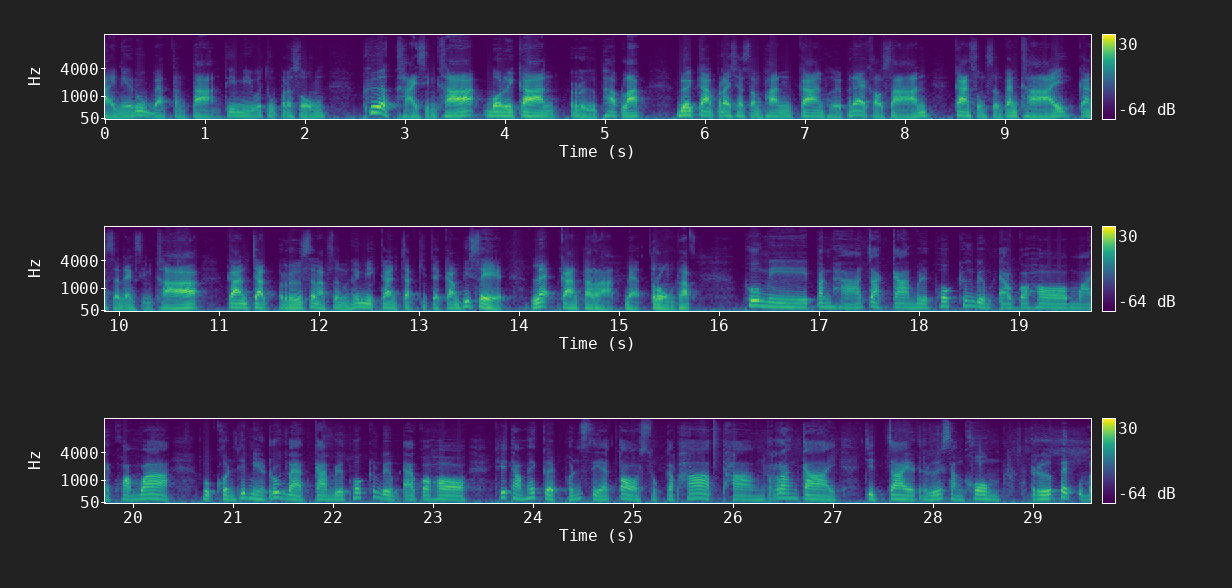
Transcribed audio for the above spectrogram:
ด ๆ ในรูปแบบต่างๆ ที่มีวัตถุประสงค์ เพื่อขายสินค้า บริการหรือภาพลักษณ์ โดยการประชาสัมพันธ์ การเผยแพร่ข่าวสาร การส่งเสริมการขาย การแสดงสินค้า การจัดหรือสนับสนุนให้มีการจัดกิจกรรมพิเศษ และการตลาดแบบตรงครับ ผู้มีปัญหาจากการบริโภคเครื่องดื่มแอลกอฮอล์หมายความว่าบุคคลที่มีรูปแบบการบริโภคเครื่องดื่มแอลกอฮอล์ที่ทำให้เกิดผลเสียต่อสุขภาพทางร่างกาย จิตใจหรือสังคม หรือเป็นอุป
